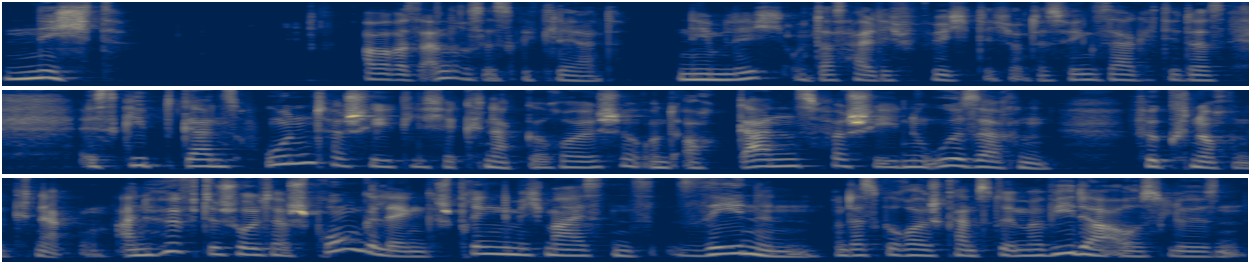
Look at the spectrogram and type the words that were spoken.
nicht. Aber was anderes ist geklärt. Nämlich, und das halte ich für wichtig und deswegen sage ich dir das, es gibt ganz unterschiedliche Knackgeräusche und auch ganz verschiedene Ursachen für Knochenknacken. An Hüfte, Schulter, Sprunggelenk springen nämlich meistens Sehnen und das Geräusch kannst du immer wieder auslösen.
